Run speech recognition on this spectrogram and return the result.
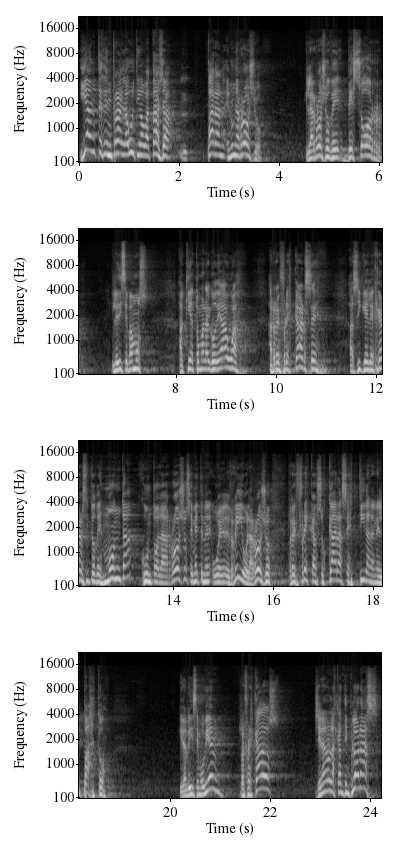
y antes de entrar en la última batalla paran en un arroyo, el arroyo de Besor, y le dice, vamos aquí a tomar algo de agua, a refrescarse. Así que el ejército desmonta junto al arroyo, se meten en o el río, el arroyo, refrescan sus caras, se estiran en el pasto. Y David dice, muy bien, refrescados, llenaron las cantimploras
